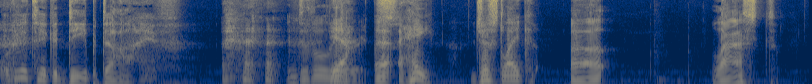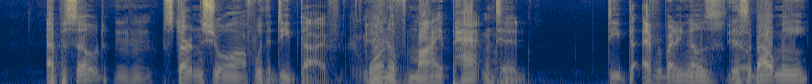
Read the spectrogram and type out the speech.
We're gonna take a deep dive into the yeah. lyrics. Uh, hey, just like uh, last episode, Mm-hmm. starting the show off with a deep dive. One of my patented deep. Di- Everybody knows this Yep. about me.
